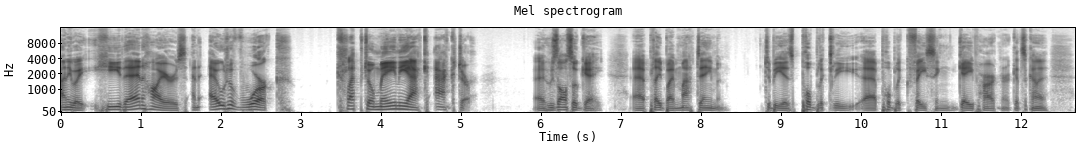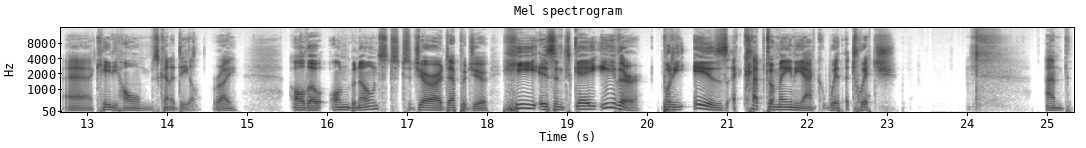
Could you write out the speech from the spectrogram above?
Anyway, he then hires an out of work kleptomaniac actor uh, who's also gay, uh, played by Matt Damon, to be his publicly uh, public facing gay partner. Gets a kind of uh, Katie Holmes kind of deal, right? Although unbeknownst to Gerard Depardieu, he isn't gay either, but he is a kleptomaniac with a twitch. And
